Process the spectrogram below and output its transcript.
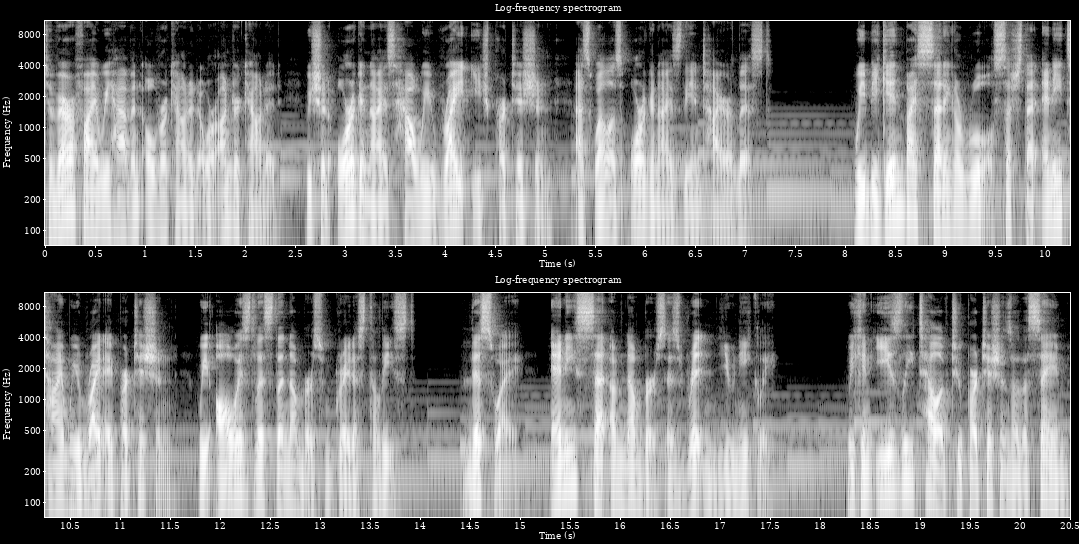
To verify we haven't overcounted or undercounted, we should organize how we write each partition, as well as organize the entire list. We begin by setting a rule such that any time we write a partition, we always list the numbers from greatest to least. This way, any set of numbers is written uniquely. We can easily tell if two partitions are the same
